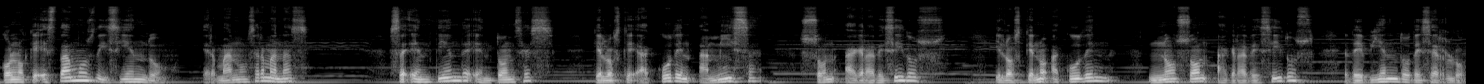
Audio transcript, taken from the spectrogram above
Con lo que estamos diciendo, hermanos, hermanas, se entiende entonces que los que acuden a misa son agradecidos y los que no acuden no son agradecidos debiendo de serlo.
